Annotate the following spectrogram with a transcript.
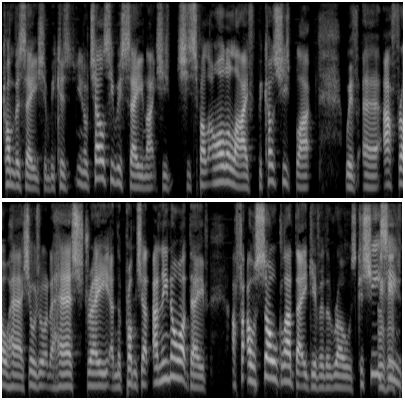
conversation because you know Chelsea was saying like she she spent all her life because she's black with uh, afro hair. She always wanted the hair straight and the problem she had. And you know what, Dave? I, f- I was so glad that he gave her the rose because she mm-hmm. seems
